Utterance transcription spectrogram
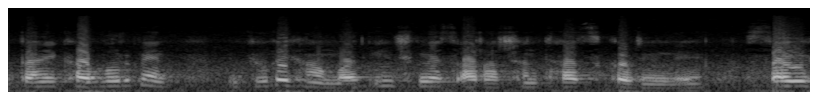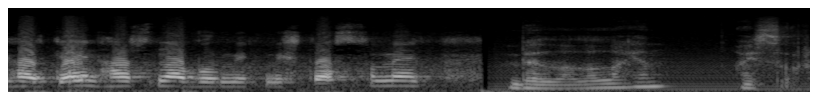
ընտանիքավորվեն, գյուղի համար ինչ մեծ առաջընթաց կլինի։ Սա իհարկե այն հարցն է, որ մենք միշտ ասում ենք, Բելլալալայան այսօր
